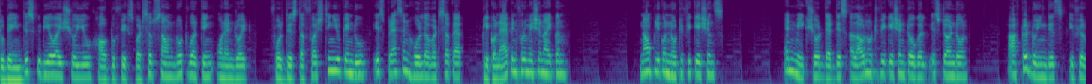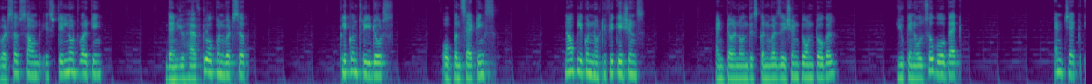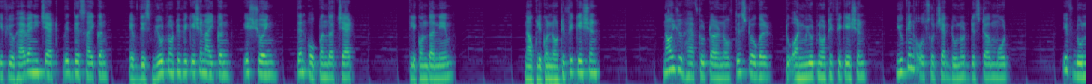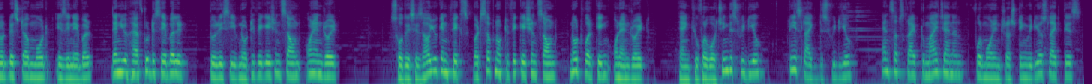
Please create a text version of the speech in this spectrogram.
Today in this video I show you how to fix WhatsApp sound not working on Android. For this the first thing you can do is press and hold the WhatsApp app. Click on app information icon. Now click on notifications and make sure that this allow notification toggle is turned on. After doing this, if your WhatsApp sound is still not working, then you have to open WhatsApp. Click on three dots, open settings. Now click on notifications and turn on this conversation tone toggle. You can also go back and check if you have any chat with this icon. If this mute notification icon is showing, then open the chat. Click on the name. Now click on notification. Now you have to turn off this toggle to unmute notification. You can also check do not disturb mode. If do not disturb mode is enabled, then you have to disable it to receive notification sound on Android. So this is how you can fix WhatsApp notification sound not working on Android. Thank you for watching this video. Please like this video and subscribe to my channel for more interesting videos like this.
